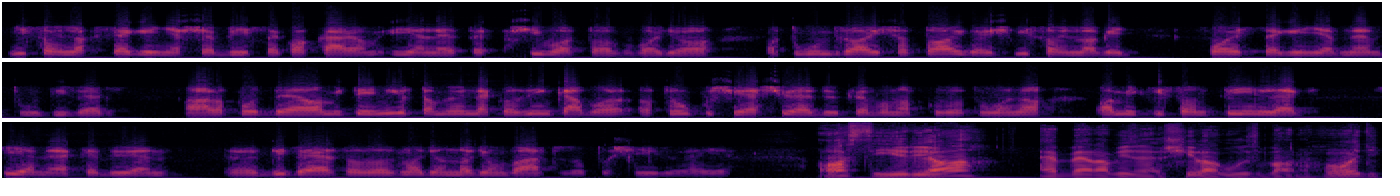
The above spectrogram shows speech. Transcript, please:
viszonylag szegényesebb részek, akár ilyen lehet a sivatag, vagy a, a tundra, és a tajga is viszonylag egy fajszegényebb, nem túl divers állapot, de amit én írtam önnek, az inkább a, a trópusi esőerdőkre vonatkozott volna, amik viszont tényleg kiemelkedően divers, azaz nagyon-nagyon változatos élőhelye. Azt írja ebben a bizonyos silabuszban, hogy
